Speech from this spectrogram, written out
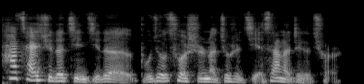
他采取的紧急的补救措施呢，就是解散了这个群儿。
